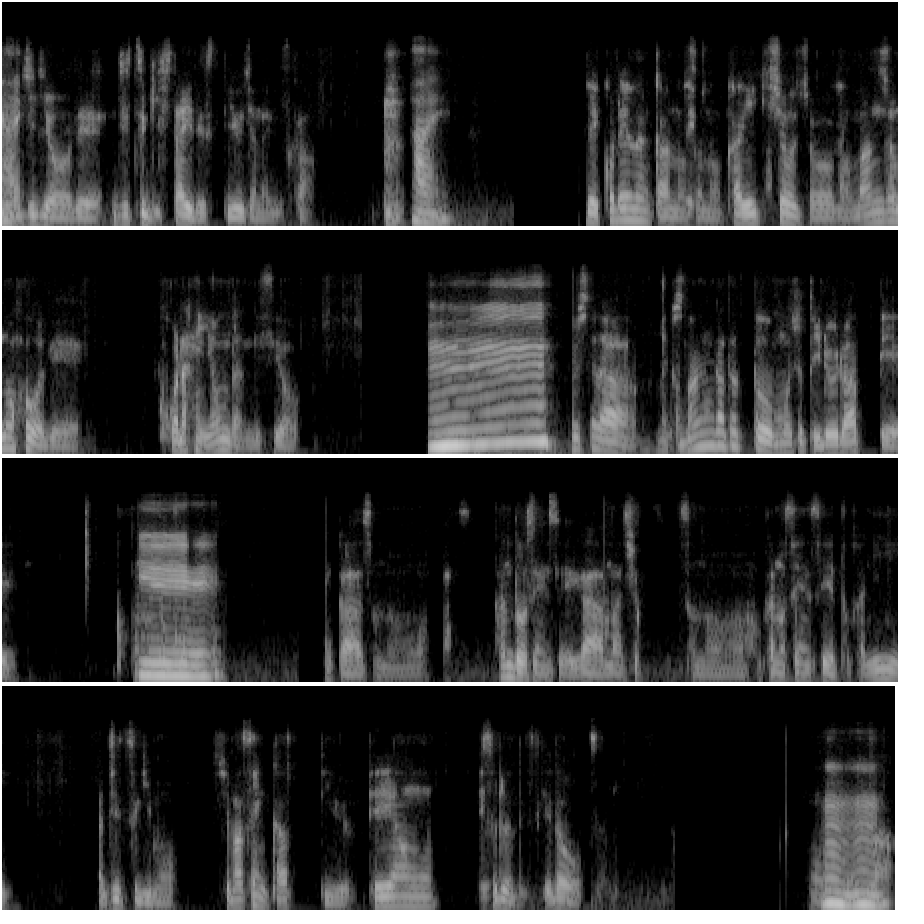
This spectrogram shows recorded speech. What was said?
の授業で実技したいですって言うじゃないですか。はい。で、これなんかあの、その過激少女の漫画の方で、ここら辺読んだんですよ。うーん。そしたら、なんか漫画だともうちょっといろいろあって、ここのとこ、えなんかその、安藤先生が、まあ、しょその他の先生とかにまあ実技もしませんかっていう提案をするんですけど、んうんまあ、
